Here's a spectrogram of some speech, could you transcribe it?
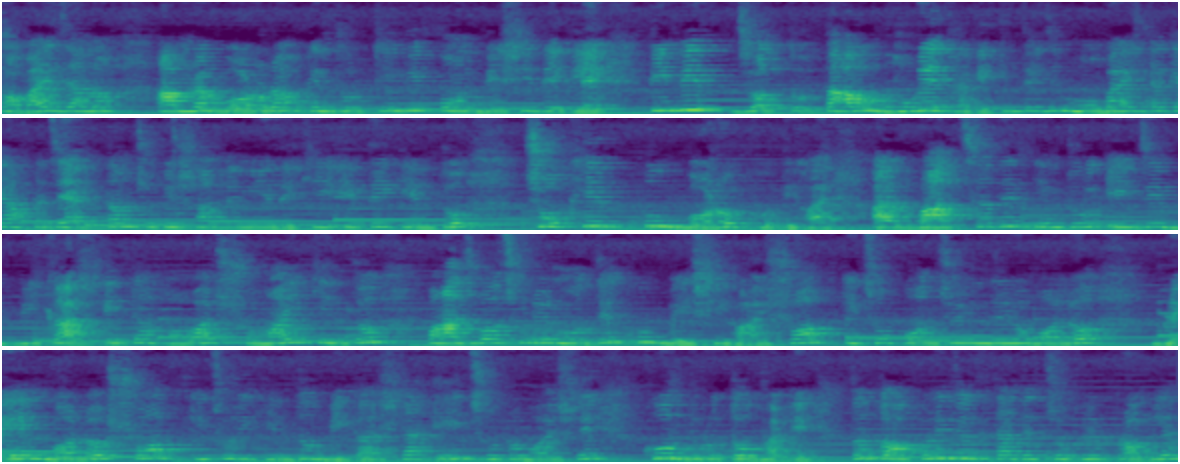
সবাই জানো আমরা বড়রাও কিন্তু টিভি ফোন বেশি দেখলে টিভি যত, তাও দূরে থাকে। কিন্তু এই যে মোবাইলটাকে আমরা যে একদম চোখের সামনে নিয়ে দেখি, এতে কিন্তু চোখের খুব বড় ক্ষতি হয়। আর বাচ্চাদের কিন্তু এই যে বিকাশ, এটা হওয়ার সময় কিন্তু পাঁচ বছরের মধ্যে খুব বেশি হয়। সব কিছু পঞ্চেন্দ্রিয় বলো ব্রেন বলো সব কিছুরই কিন্তু বিকাশটা এই ছোট বয়সে খুব দ্রুত ঘটে। তো তখনই যদি তাদের চোখের প্রবলেম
